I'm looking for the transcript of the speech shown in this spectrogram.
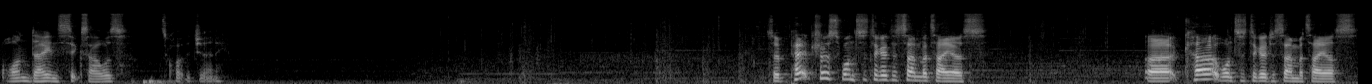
One day in six hours. It's quite the journey. So Petrus wants us to go to San Matheus. Uh, Kurt wants us to go to San Matheus.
